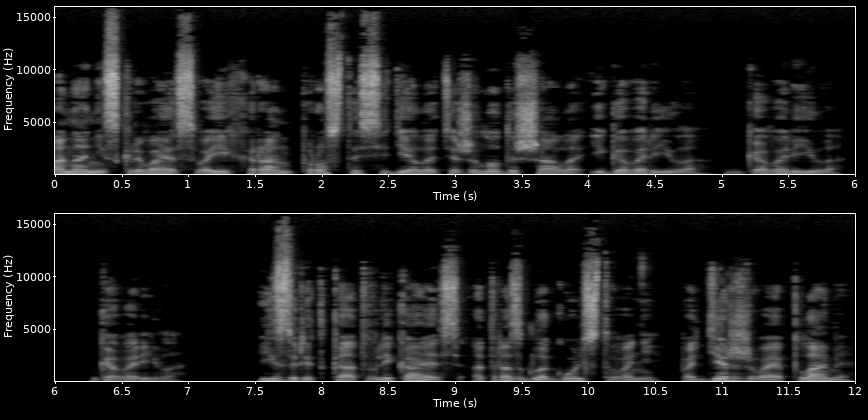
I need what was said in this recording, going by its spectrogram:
она, не скрывая своих ран, просто сидела, тяжело дышала и говорила, говорила говорила. Изредка отвлекаясь от разглагольствований, поддерживая пламя,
